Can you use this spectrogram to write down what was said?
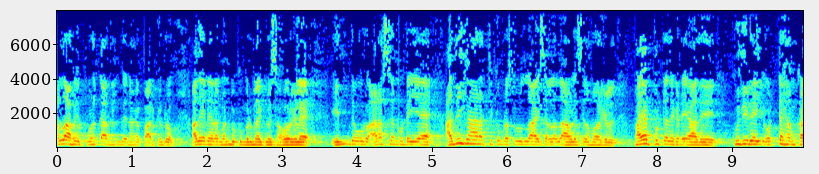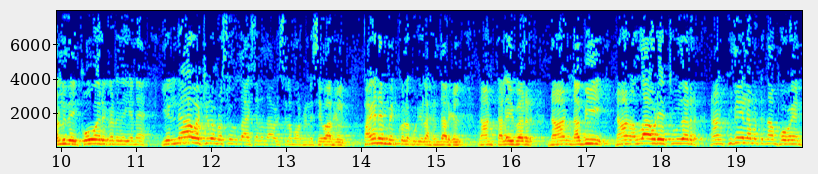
அல்லாஹை புகழ்ந்தார்கள் என்று நாங்கள் பார்க்கின்றோம். அதே நேரம் அன்புக்கும் பெருமைக்கும் சகோதரர்களே எந்த ஒரு அரசனுடைய அதிகாரத்துக்கும் ரசூல்லாய் சல்லா அலிஸ்லாம் அவர்கள் பயப்பட்டது கிடையாது. குதிரை ஒட்டகம் கழுதை கோவறு கழுதை என எல்லாவற்றிலும் ரசூல்லாய் சல்லா அலிஸ்லாம் அவர்கள் என்ன செய்வார்கள்? பயணம் மேற்கொள்ளக்கூடியவர்களாக இருந்தார்கள். நான் தலைவர் நான் நபி நான் அல்லாவுடைய தூதர் நான் குதிரையில மட்டும்தான் போவேன்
